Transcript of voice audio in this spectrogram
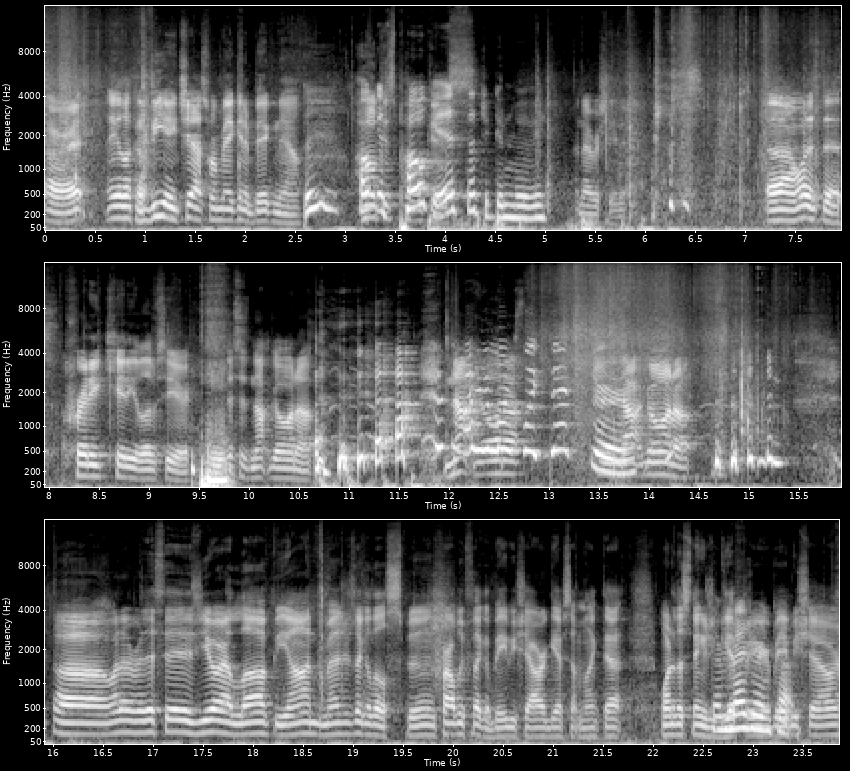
All right. Hey, look, a VHS. We're making it big now. Hocus Hocus Pocus. Pocus. Such a good movie. I've never seen it. uh, what is this? Pretty Kitty lives here. This is not going up. not going looks up. like Dexter. Not going up. Uh, whatever this is, you are loved beyond measures. Like a little spoon, probably for like a baby shower gift, something like that. One of those things you They're get for your baby shower.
